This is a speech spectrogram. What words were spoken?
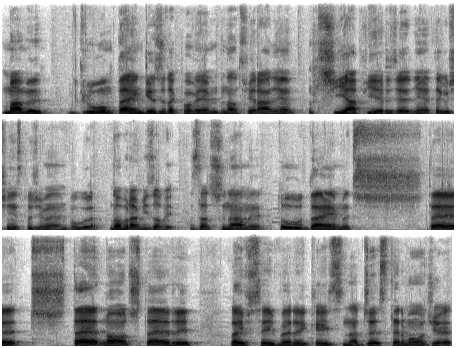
mamy grubą pęgę, że tak powiem, na otwieranie. Ja pierdzie, nie, tego się nie spodziewałem w ogóle. Dobra, widzowie, zaczynamy. Tu dajemy cztery, cztery no cztery lifesavery case na Jester modzie.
